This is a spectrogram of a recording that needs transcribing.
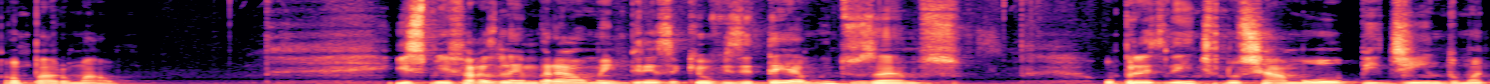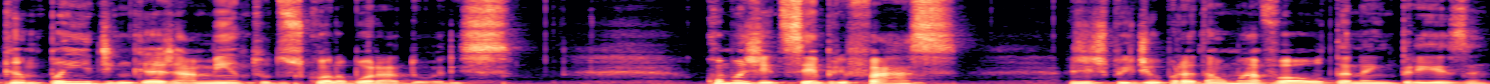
ou para o mal. Isso me faz lembrar uma empresa que eu visitei há muitos anos. O presidente nos chamou pedindo uma campanha de engajamento dos colaboradores. Como a gente sempre faz, a gente pediu para dar uma volta na empresa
